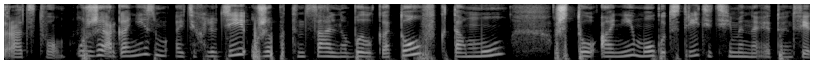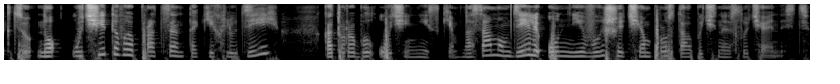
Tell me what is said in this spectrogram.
родством. Уже организм этих людей уже потенциально был готов к тому, что они могут встретить именно эту инфекцию. Но учитывая процент таких людей, который был очень низким. На самом деле он не выше, чем просто обычная случайность.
